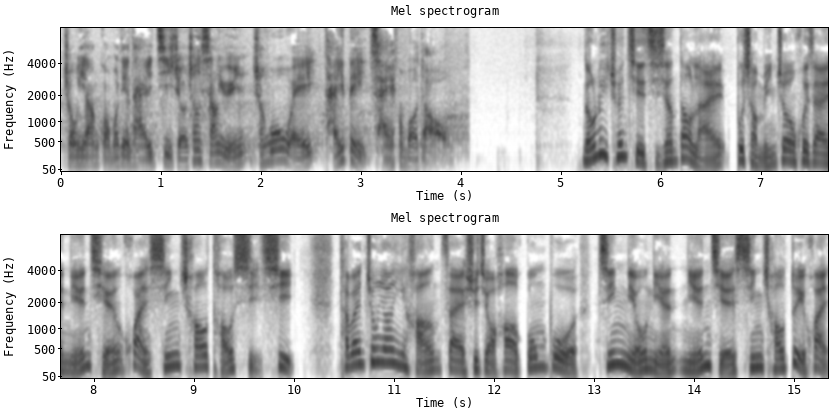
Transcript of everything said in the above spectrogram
中央广播电台记者郑祥云、陈国伟台北采访报道。农历春节即将到来，不少民众会在年前换新钞讨喜气。台湾中央银行在十九号公布金牛年年节新钞兑换，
